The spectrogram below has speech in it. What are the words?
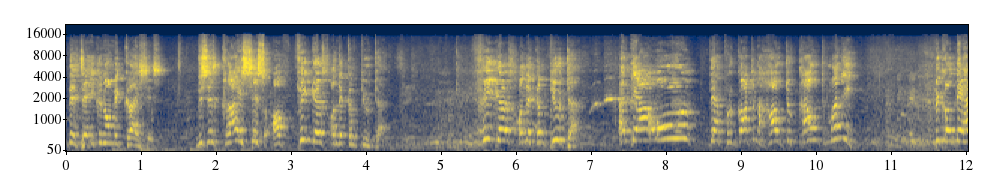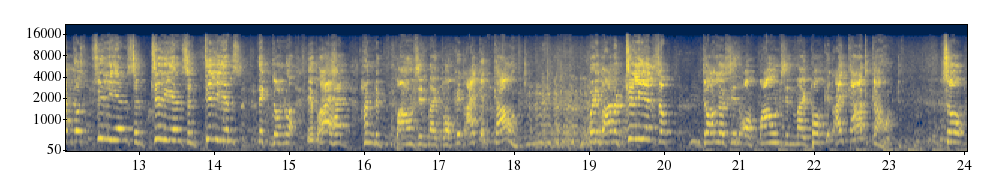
They say economic crisis. This is crisis of figures on the computer. Figures on the computer. And they are all, they have forgotten how to count money. Because they have those trillions and trillions and trillions, they don't know. If I had 100 pounds in my pocket, I can count. But if I have trillions of dollars in, or pounds in my pocket, I can't count. So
